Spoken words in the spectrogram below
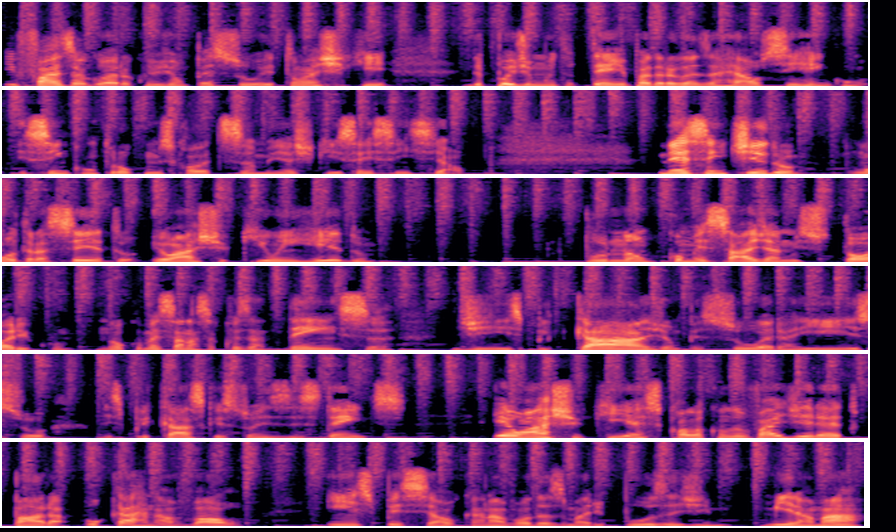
e faz agora com o João Pessoa. Então acho que depois de muito tempo a Dragões da Real se, se encontrou como escola de samba e acho que isso é essencial. Nesse sentido, um outro acerto, eu acho que o enredo, por não começar já no histórico, não começar nessa coisa densa de explicar João Pessoa era isso, explicar as questões existentes, eu acho que a escola quando vai direto para o carnaval, em especial o Carnaval das Mariposas de Miramar,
